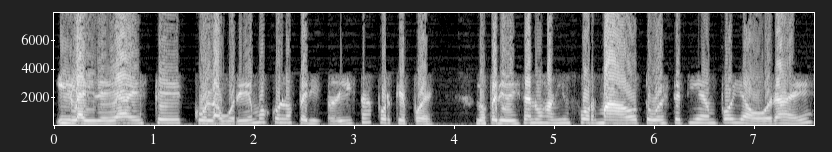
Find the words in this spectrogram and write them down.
Y la idea es que colaboremos con los periodistas porque pues los periodistas nos han informado todo este tiempo y ahora es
